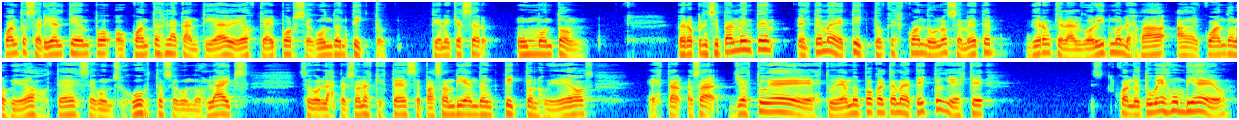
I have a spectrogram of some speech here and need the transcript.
cuánto sería el tiempo o cuánto es la cantidad de videos que hay por segundo en TikTok. Tiene que ser un montón. Pero principalmente el tema de TikTok es cuando uno se mete, vieron que el algoritmo les va adecuando los videos a ustedes según sus gustos, según los likes, según las personas que ustedes se pasan viendo en TikTok, los videos están, o sea, yo estuve estudiando un poco el tema de TikTok y es que cuando tú ves un video,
